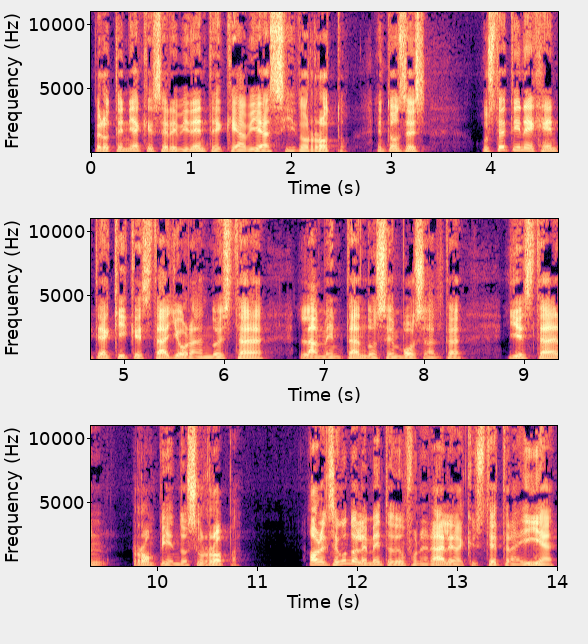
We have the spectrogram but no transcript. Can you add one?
pero tenía que ser evidente que había sido roto. Entonces, usted tiene gente aquí que está llorando, está lamentándose en voz alta y están rompiendo su ropa. Ahora, el segundo elemento de un funeral era que usted traía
